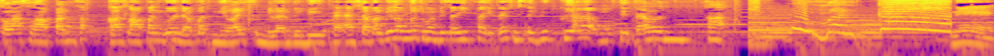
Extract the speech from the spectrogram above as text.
kelas 8 Kelas 8 gue dapat nilai 97 IPS Siapa bilang gue cuma bisa IPA, IPS bisa juga Multi talent, kak? Oh my god Nih,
